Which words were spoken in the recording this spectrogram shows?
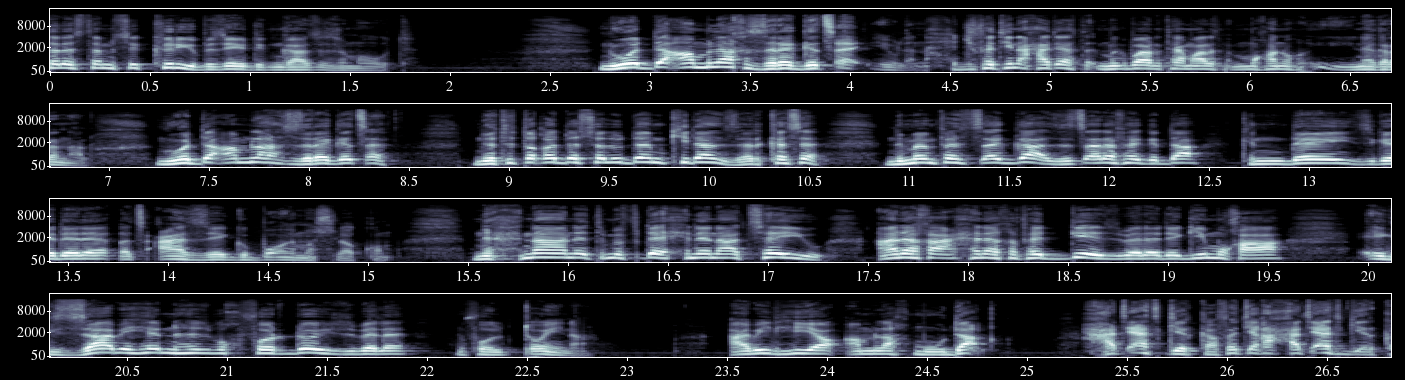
ሰለስተ ምስክር እዩ ብዘይ ድንጋጸ ዝመውት። ንወዲ ኣምላኽ ዝረገጸ ይብለና። ሕጂ ፈቲና ሓጢኣት ምግባር እንታይ ማለት ምዃኑ ይነግረና ኣሎ። ንወዲ ኣምላኽ ዝረገጸ፣ ነቲ ተቐደሰሉ ደም ኪዳን ዘርከሰ፣ ንመንፈስ ጸጋ ዝጸረፈ ግዳ ክንደይ ዝገደደ ቅጽዓት ዘይግብኦ ይመስለኩም ንሕና ነቲ ምፍደይ ሕነ ናተይ እዩ ኣነ ከኣ ሕነ ክፈድየ ዝበለ ደጊሙ ከኣ እግዚኣብሄር ንህዝቢ ክፈርዶ እዩ ዝበለ ንፈልጦ ኢና ኣብ ኢድ ህያው ኣምላኽ ምውዳቕ ሓጢኣት ጌርካ ፈቲኻ ሓጢኣት ጌርካ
